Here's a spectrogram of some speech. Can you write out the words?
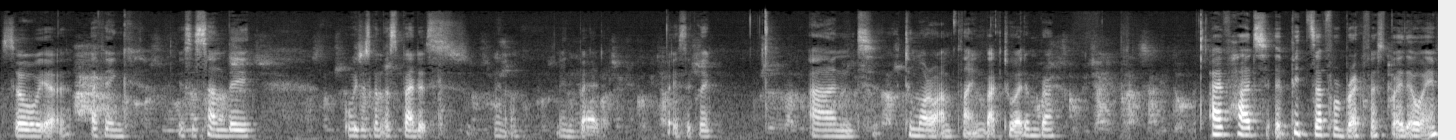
So yeah I think it's a Sunday. We're just gonna spend it you know in bed basically and tomorrow I'm flying back to Edinburgh. I've had pizza for breakfast, by the way.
